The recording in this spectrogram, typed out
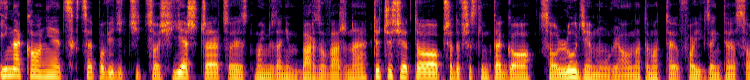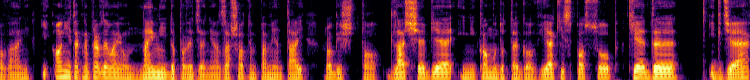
I na koniec chcę powiedzieć Ci coś jeszcze, co jest moim zdaniem bardzo ważne. Tyczy się to przede wszystkim tego, co ludzie mówią na temat Twoich zainteresowań, i oni tak naprawdę mają najmniej do powiedzenia. Zawsze o tym pamiętaj. Robisz to dla siebie i nikomu do tego, w jaki sposób, kiedy i gdzie,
